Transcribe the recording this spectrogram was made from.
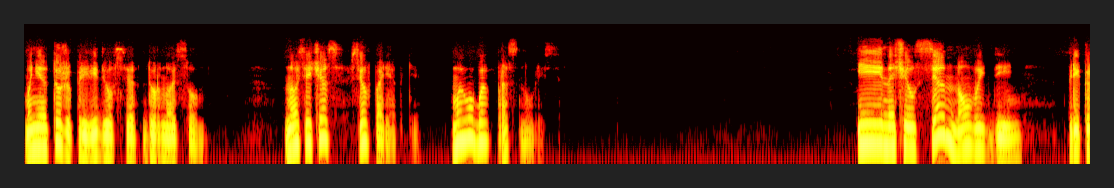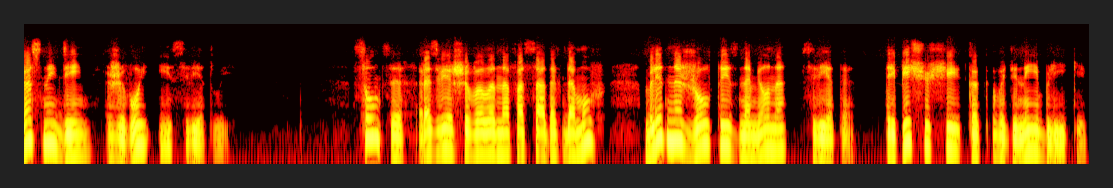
Мне тоже привиделся дурной сон. Но сейчас все в порядке. Мы оба проснулись». И начался новый день. Прекрасный день, живой и светлый. Солнце развешивало на фасадах домов бледно-желтые знамена света, трепещущие, как водяные блики.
